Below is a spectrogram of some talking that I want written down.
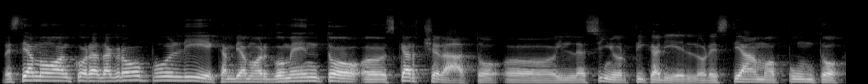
Restiamo ancora ad Agropoli e cambiamo argomento, eh, scarcerato eh, il signor Picariello, restiamo appunto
